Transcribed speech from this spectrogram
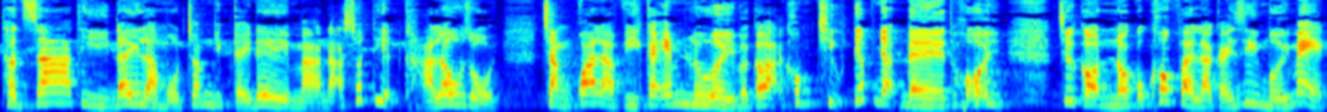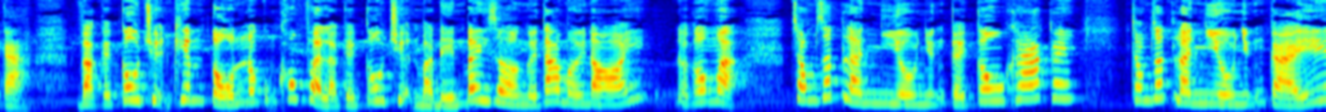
thật ra thì đây là một trong những cái đề mà đã xuất hiện khá lâu rồi Chẳng qua là vì các em lười và các bạn không chịu tiếp nhận đề thôi Chứ còn nó cũng không phải là cái gì mới mẻ cả Và cái câu chuyện khiêm tốn nó cũng không phải là cái câu chuyện mà đến bây giờ người ta mới nói Được không ạ? À? Trong rất là nhiều những cái câu khác ấy trong rất là nhiều những cái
